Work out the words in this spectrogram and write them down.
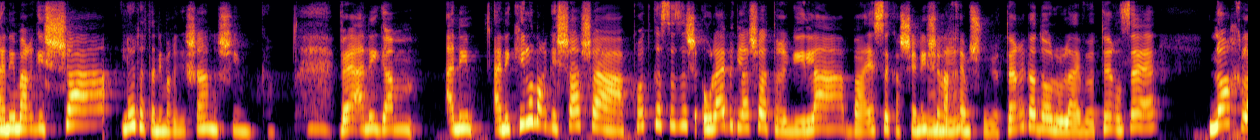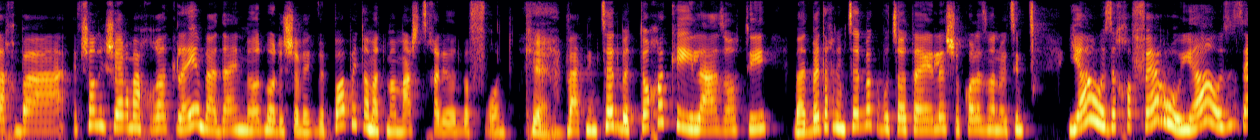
אני מרגישה, לא יודעת, אני מרגישה אנשים גם. ואני גם, אני, אני כאילו מרגישה שהפודקאסט הזה, אולי בגלל שאת רגילה בעסק השני מהמם. שלכם, שהוא יותר גדול אולי ויותר זה, נוח לך ב... אפשר להישאר מאחורי הקלעים ועדיין מאוד מאוד לשווק, ופה פתאום את ממש צריכה להיות בפרונט. כן. ואת נמצאת בתוך הקהילה הזאתי ואת בטח נמצאת בקבוצות האלה שכל הזמן יוצאים יואו איזה חופר הוא יואו איזה זה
